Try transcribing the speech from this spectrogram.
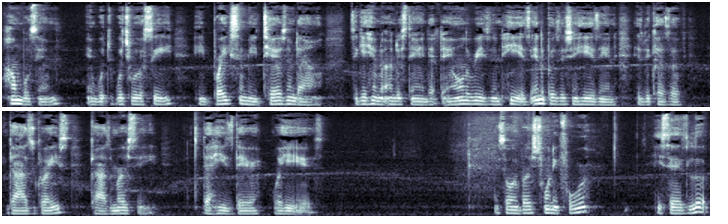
humbles him, and which which we'll see. He breaks him, he tears him down to get him to understand that the only reason he is in the position he is in is because of God's grace, God's mercy, that he's there where he is. And so in verse 24, he says, Look,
